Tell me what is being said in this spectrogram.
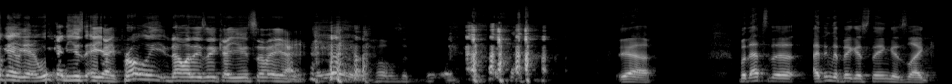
Okay, okay, we can use AI. Probably nowadays we can use some AI. Whoa, yeah, but that's the. I think the biggest thing is like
